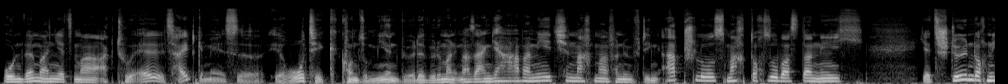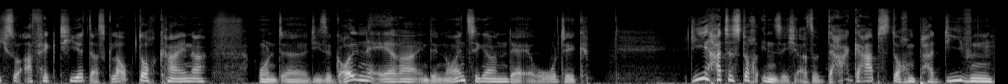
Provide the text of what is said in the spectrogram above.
Und wenn man jetzt mal aktuell zeitgemäße Erotik konsumieren würde, würde man immer sagen, ja, aber Mädchen, mach mal vernünftigen Abschluss, mach doch sowas da nicht. Jetzt stöhn doch nicht so affektiert, das glaubt doch keiner. Und äh, diese goldene Ära in den 90ern der Erotik, die hat es doch in sich. Also da gab es doch ein paar Diven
